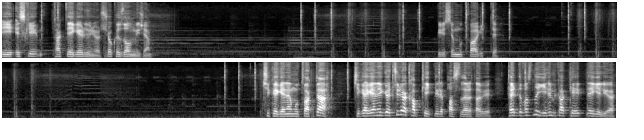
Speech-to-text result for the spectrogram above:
İyi eski taktiğe geri dönüyoruz. Çok hızlı olmayacağım. Birisi mutfağa gitti. Chica gene mutfakta. Chica gene götürüyor cupcake'leri pastaları tabi. Her defasında yeni bir cupcake'le geliyor.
